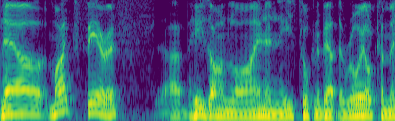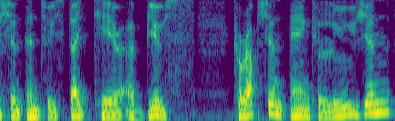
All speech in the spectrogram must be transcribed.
Now, Mike Ferriss, uh, he's online and he's talking about the Royal Commission into State Care Abuse, corruption and collusion,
